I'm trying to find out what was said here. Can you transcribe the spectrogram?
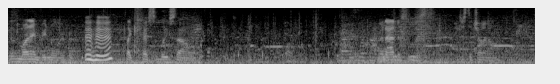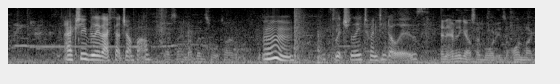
This is my name written all over it. Mm-hmm. It's like festival style. I'm gonna add this to the list just to try on. I actually really like that jumper. Yeah, same. I this all the time. Mmm. It's literally $20. And everything else I bought is on like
